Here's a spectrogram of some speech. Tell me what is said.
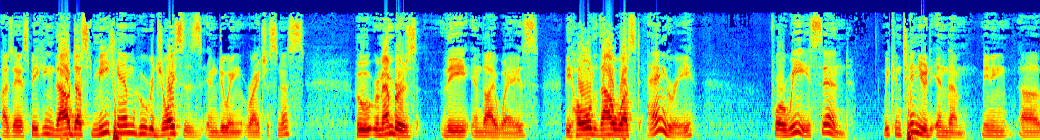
Isaiah speaking, thou dost meet him who rejoices in doing righteousness, who remembers thee in thy ways. Behold, thou wast angry, for we sinned. We continued in them, meaning uh,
